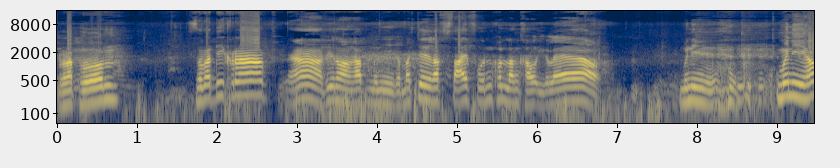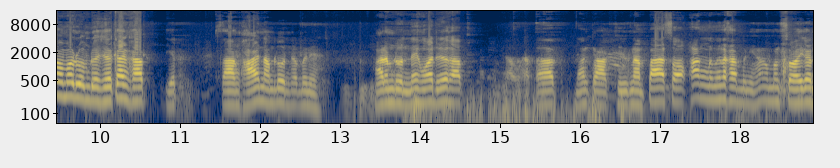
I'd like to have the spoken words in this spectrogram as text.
ครับผม สวัสดีครับอ่าพี่น้องครับมือนี้ก็มาเจอกับสายฝนคนหลังเขาอีกแล้วมือนี้ มือนี้เฮามารวมโดยเชื้อกันครับเฮ็ดสร้างผายนำล้นครับมือนี้ผายนำล้นในหัวเด้อครับครับหลังจากถือนำปลาสอกพังแล้วนะครับมือนี้เฮามาซอยกัน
